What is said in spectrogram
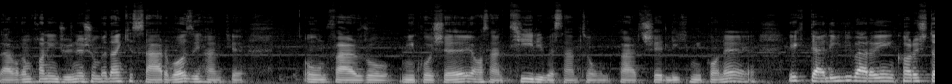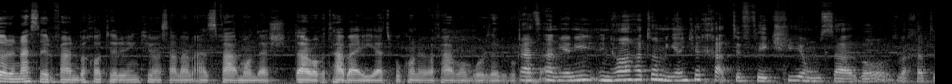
در واقع می‌خوان اینجوری نشون بدن که سربازی هم که اون فرد رو می‌کشه یا مثلا تیری به سمت اون فرد شلیک می‌کنه یک دلیلی برای این کارش داره نه صرفا به خاطر اینکه مثلا از فرماندهش در واقع تبعیت بکنه و فرمان برداری بکنه. قطعا یعنی اینها حتی میگن که خط فکری اون سرباز و خط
